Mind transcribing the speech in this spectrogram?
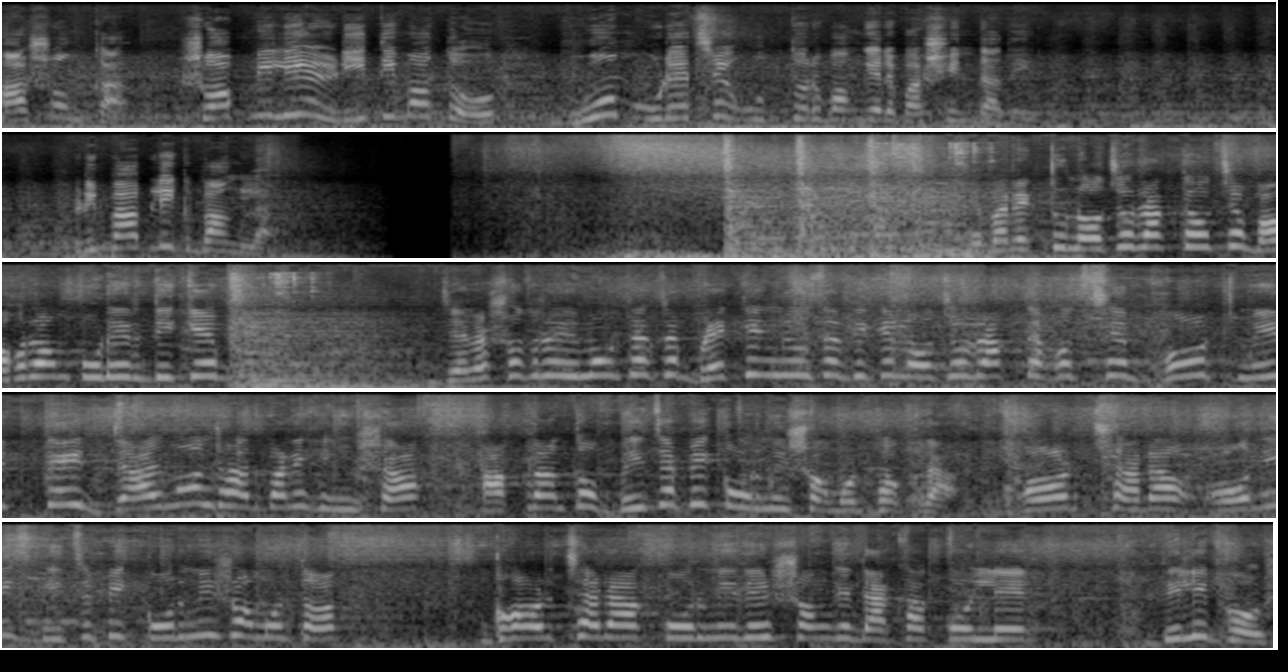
আশঙ্কা সব মিলিয়ে রীতিমতো ঘুম উড়েছে উত্তরবঙ্গের বাসিন্দাদের রিপাবলিক বাংলা এবার একটু নজর রাখতে হচ্ছে বহরমপুরের দিকে জেলা সদরে এই মুহূর্তে একটা ব্রেকিং নিউজের দিকে নজর রাখতে হচ্ছে। ভোট মিটতেই ডায়মন্ড হারবারে হিংসা, আক্রান্ত বিজেপি কর্মী সমর্থকরা। ঘর ছাড়া অনেক বিজেপি কর্মী সমর্থক, ঘর ছাড়া কর্মীদের সঙ্গে দেখা করলেন দিলীপ ঘোষ।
